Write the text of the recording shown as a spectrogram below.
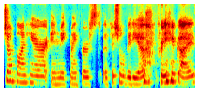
jump on here and make my first official video for you guys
